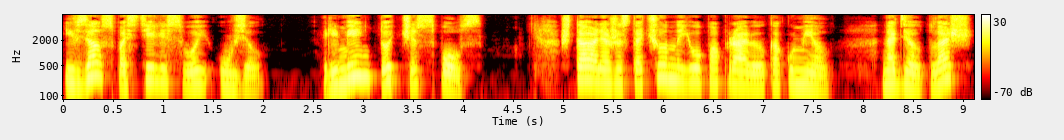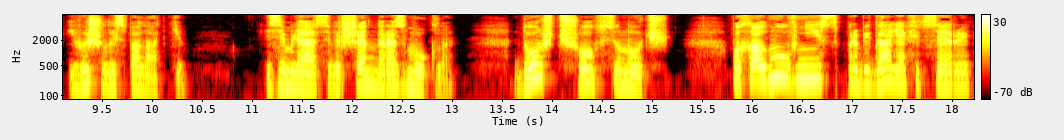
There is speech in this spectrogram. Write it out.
и взял с постели свой узел. Ремень тотчас сполз. Шталь ожесточенно его поправил, как умел, надел плащ и вышел из палатки. Земля совершенно размокла. Дождь шел всю ночь. По холму вниз пробегали офицеры,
